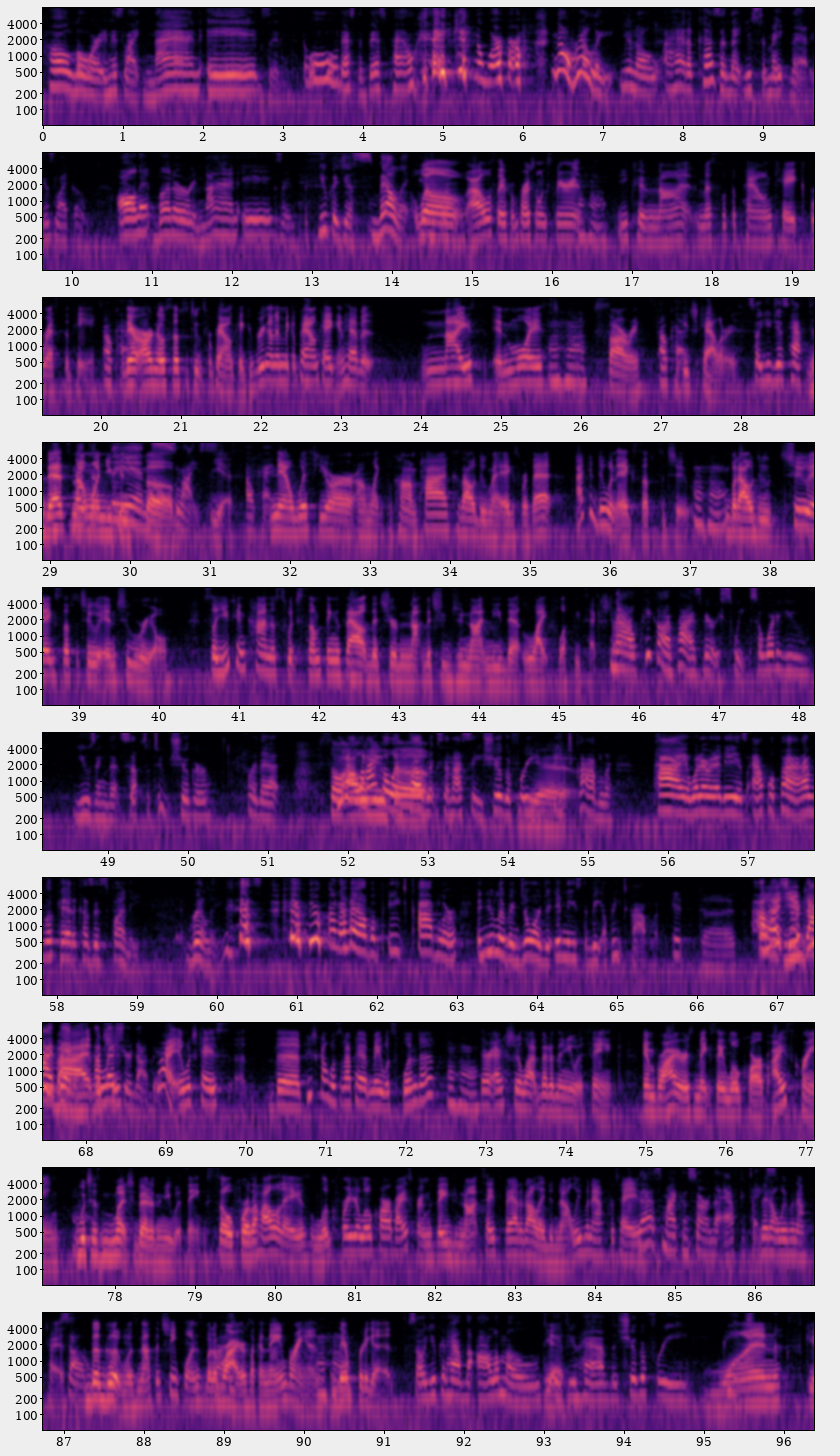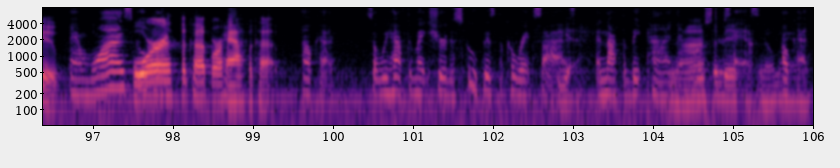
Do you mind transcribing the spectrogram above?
Oh Lord, and it's like nine eggs and oh, that's the best pound cake in the world. No, really. You know, I had a cousin that used to make that. It's like a all that butter and nine eggs and you could just smell it. Well. I will say from personal experience, Mm-hmm. you cannot mess with the pound cake recipe. Okay. There are no substitutes for pound cake. If you're going to make a pound cake and have it nice and moist, sorry. Mm-hmm. Okay. Each calories. so you just have to That's not one you thin can sub. slice. Yes. Okay. Now with your um, like pecan pie, because I'll do my eggs for that. I can do an egg substitute, Mm-hmm. but I'll do two egg substitute and two real. So you can kind of switch some things out that you're not that you do not need that light fluffy texture. Now, pecan pie is very sweet. So what are you using that substitute sugar for that? so you know, I'll when I go in Publix and I see sugar-free Yeah. peach cobbler pie or whatever that is, apple pie, I look at it because it's funny. Really, if you're gonna have a peach cobbler and you live in Georgia, it needs to be a peach cobbler. It does. Unless you're you diabetic, it, unless you- you're diabetic. Right, in which case the peach cobblers that I've had made with Splenda, mm-hmm. they're actually a lot better than you would think. And Breyers makes a low carb ice cream, which is much better than you would think. So for the holidays, look for your low carb ice creams. They do not taste bad at all. They do not leave an aftertaste. That's my concern, the aftertaste. they don't leave an aftertaste. So- the good ones, not the cheap ones, but a Right. Breyers, like a name brand. Mm-hmm. They're pretty good. So you could have the a la mode Yes. if you have the sugar-free peach One scoop, and one scoop. fourth a cup or half a cup. Okay. So we have to make sure the scoop is the correct size Yes. and not the big kind that Not Brewster's has. no, okay.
